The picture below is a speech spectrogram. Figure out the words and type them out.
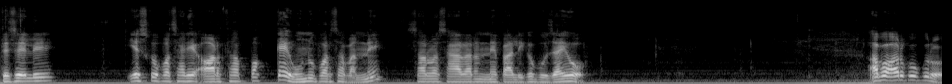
त्यसैले यसको पछाडि अर्थ पक्कै हुनुपर्छ भन्ने सर्वसाधारण नेपालीको बुझाइ हो। अब अर्को कुरो।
